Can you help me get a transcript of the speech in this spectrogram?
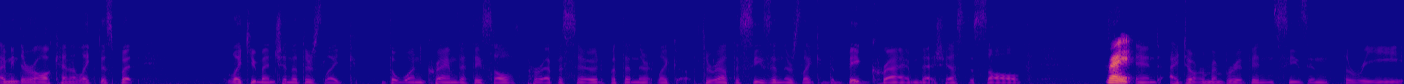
I mean they're all kind of like this, but like you mentioned that there's like the one crime that they solve per episode, but then they're like throughout the season there's like the big crime that she has to solve. Right. And I don't remember if in season three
